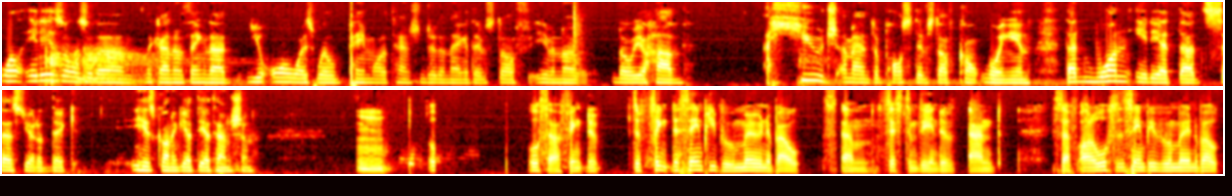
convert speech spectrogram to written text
well, it is also the the kind of thing that you always will pay more attention to the negative stuff, even though though you have a huge amount of positive stuff co- going in. That one idiot that says you're a dick, he's gonna get the attention. Mm. Also, I think the the think the same people who moan about um, systems and and stuff are also the same people who moan about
